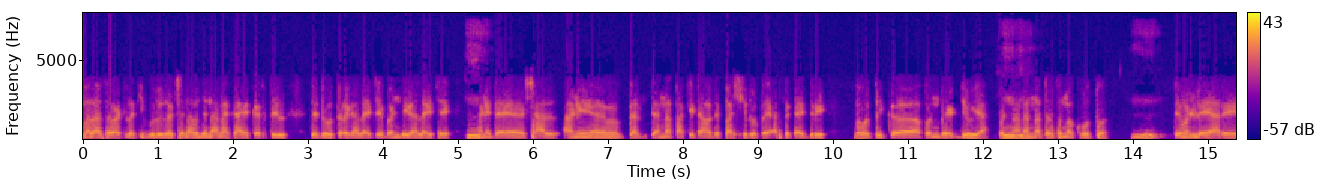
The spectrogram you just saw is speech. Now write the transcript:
मला असं वाटलं की गुरुदक्षिणा म्हणजे नाना काय करतील? ते धोतर घालायचे बंडी घालायचे आणि ते शाल आणि त्यांना पाकिटामध्ये पाचशे रुपये असं काहीतरी भौतिक आपण भेट देऊया. पण नानांना तसं नको होतं. ते म्हणले अरे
